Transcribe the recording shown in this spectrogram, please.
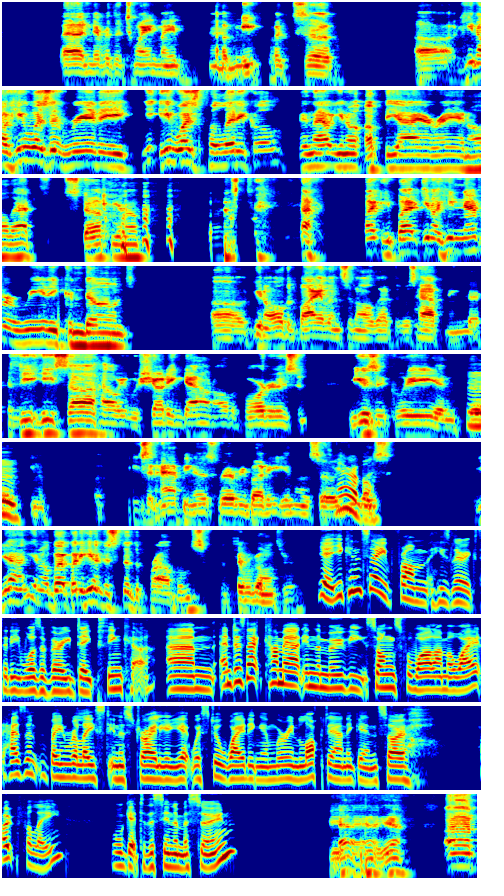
Uh, never the twain may uh, meet, but uh, uh, you know, he wasn't really. He, he was political in that, you know, up the IRA and all that stuff. You know, but, but he- but you know, he never really condoned. Uh, you know all the violence and all that that was happening there because he, he saw how it was shutting down all the borders and musically and uh, Mm. you know peace and happiness for everybody you know so Terrible. was- yeah you know but but he understood the problems that they were going through Yeah, you can say from his lyrics that he was a very deep thinker. Um, and does that come out in the movie Songs for While I'm Away? It hasn't been released in Australia yet. We're still waiting and we're in lockdown again. So hopefully we'll get to the cinema soon. yeah yeah yeah uh,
